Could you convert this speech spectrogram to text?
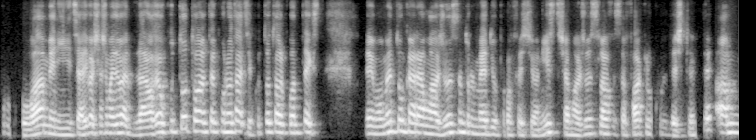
cu oameni, inițiativă și așa mai departe, dar aveau cu tot o altă conotație, cu tot alt context. În momentul în care am ajuns într-un mediu profesionist și am ajuns la, să fac lucruri deștepte, am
